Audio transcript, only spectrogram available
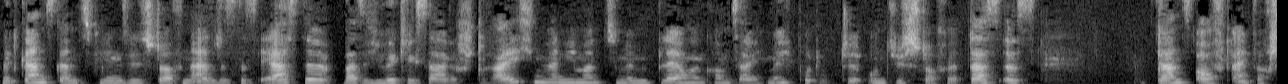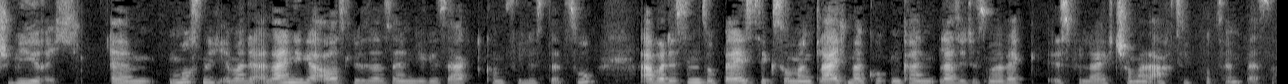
mit ganz, ganz vielen Süßstoffen. Also das ist das Erste, was ich wirklich sage, streichen, wenn jemand zu mir mit Blähungen kommt, sage ich Milchprodukte und Süßstoffe. Das ist ganz oft einfach schwierig. Ähm, muss nicht immer der alleinige Auslöser sein, wie gesagt, kommt vieles dazu. Aber das sind so Basics, wo man gleich mal gucken kann, lasse ich das mal weg, ist vielleicht schon mal 80 Prozent besser.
